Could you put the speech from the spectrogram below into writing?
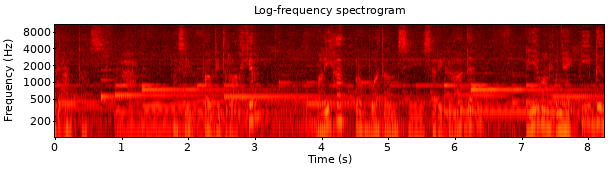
dari atas. Nah si babi terakhir melihat perbuatan si serigala dan dia mempunyai ide.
